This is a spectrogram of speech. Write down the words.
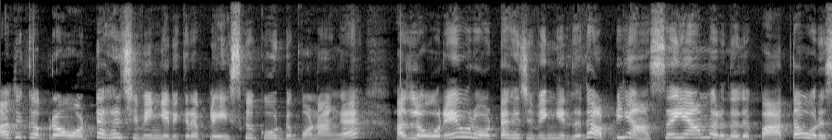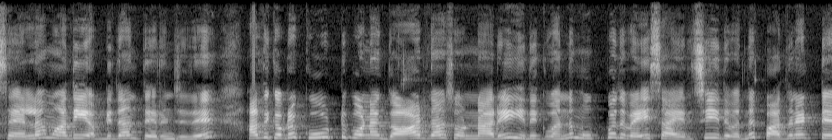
அதுக்கப்புறம் ஒட்டகச்சிவிங்க இருக்கிற பிளேஸ்க்கு கூட்டு போனாங்க. அதில் ஒரே ஒரு ஒட்டகச்சிவிங்க இருந்தது. அப்படியே அசையாமல் இருந்தது. பார்த்தா ஒரு சிலை மாதிரி அப்படி தான் தெரிஞ்சுது. அதுக்கப்புறம் கூட்டு போன கார்டு தான் சொன்னார் இதுக்கு வந்து முப்பது வயசு ஆயிடுச்சு இது வந்து பதினெட்டு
